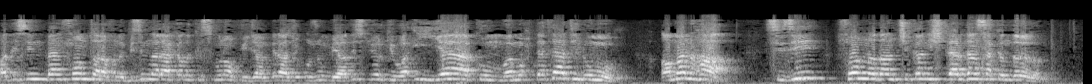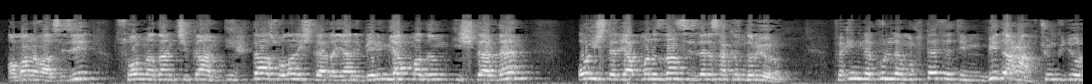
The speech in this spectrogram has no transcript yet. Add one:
Hadisin ben son tarafını bizimle alakalı kısmını okuyacağım. Birazcık uzun bir hadis. Diyor ki ve iyyakum ve muhtesatil umur. Aman ha sizi sonradan çıkan işlerden sakındırırım. Aman ha sizi sonradan çıkan ihdas olan işlerden yani benim yapmadığım işlerden o işleri yapmanızdan sizleri sakındırıyorum. Fe inne kulle muhtesetin bid'a çünkü diyor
